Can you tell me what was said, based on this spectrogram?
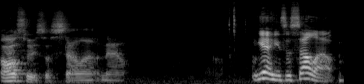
Also, he's a sellout now. Yeah, he's a sellout.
